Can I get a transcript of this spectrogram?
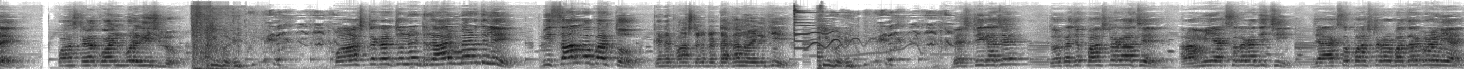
রে? পাঁচ টাকা কয়েন পরে গিয়েছিল। পাঁচ টাকার জন্য ড্রাইভ মেরে দিলি? বিশাল ব্যাপার তো। কেন পাঁচ টাকাটা টাকা নয় নাকি? বেশ ঠিক আছে। তোর কাছে পাঁচ টাকা আছে আর আমি একশো টাকা দিচ্ছি। যা একশো পাঁচ টাকার বাজার করে নিয়ে আয়।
